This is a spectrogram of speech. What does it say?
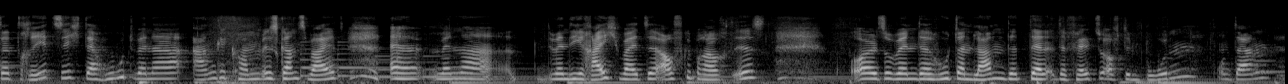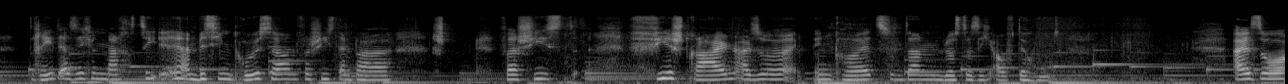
da dreht sich der Hut, wenn er angekommen ist, ganz weit. Äh, wenn, er, wenn die Reichweite aufgebraucht ist. Also wenn der Hut dann landet, der, der fällt so auf den Boden und dann dreht er sich und macht sie äh, ein bisschen größer und verschießt ein paar verschießt vier Strahlen, also in Kreuz und dann löst er sich auf der Hut. Also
